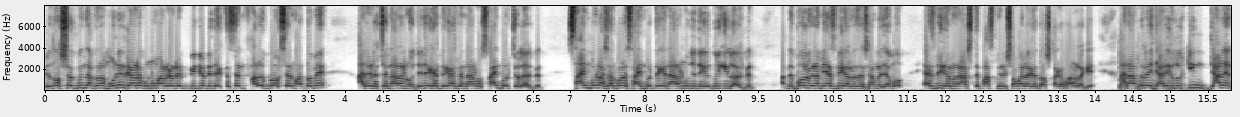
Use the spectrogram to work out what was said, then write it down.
যে দর্শক বিন্দু আপনারা মনির কার্ড এবং নুমান কার্ডের ভিডিওটি দেখতেছেন ফারুক ব্লগস এর মাধ্যমে। আর এটা হচ্ছে নারায়ণগঞ্জ। যেখান থেকে আসবেন নারায়ণগঞ্জ সাইনবোর্ড চলে আসবেন। সাইনবোর্ড আসার পরে সাইনবোর্ড থেকে নারায়ণগঞ্জ দিকে দুই কিলো আসবেন। আপনি বলবেন আমি এসবি গার্মেন্টসের সামনে যাব। এসবি গার্মেন্টস আসতে পাঁচ মিনিট সময় লাগে দশ টাকা ভালো লাগে। আর আপনারা এই গাড়িগুলো কিন জানেন।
